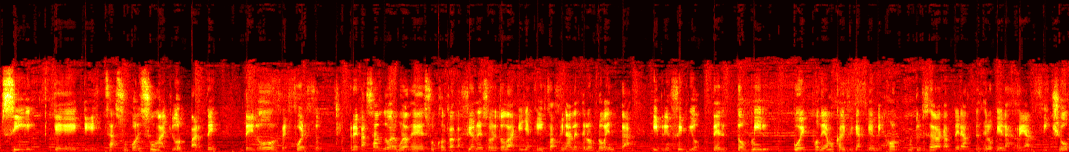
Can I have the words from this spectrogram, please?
sí que, que esta supone su mayor parte de los refuerzos. Repasando algunas de sus contrataciones, sobre todo aquellas que hizo a finales de los 90 y principios del 2000, pues podríamos calificar que mejor utilizar la cantera antes de lo que la Real fichó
